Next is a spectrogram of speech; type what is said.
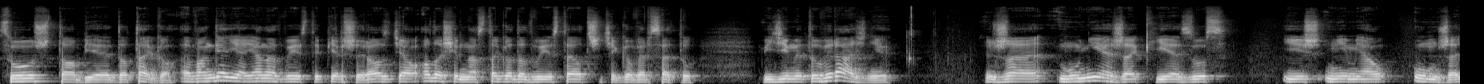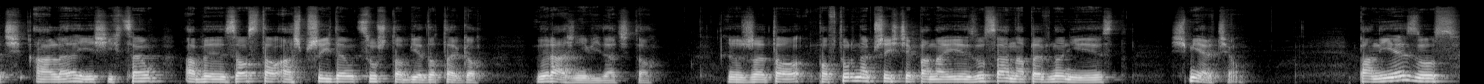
cóż Tobie do tego? Ewangelia Jana, 21 rozdział, od 18 do 23 wersetu. Widzimy tu wyraźnie, że mu nie rzekł Jezus, iż nie miał umrzeć, ale jeśli chcę, aby został, aż przyjdę, cóż Tobie do tego? Wyraźnie widać to że to powtórne przyjście Pana Jezusa na pewno nie jest śmiercią. Pan Jezus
